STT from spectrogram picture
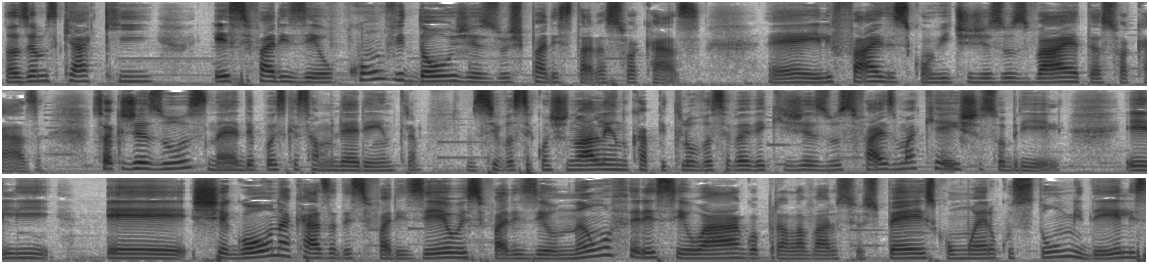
Nós vemos que aqui esse fariseu convidou Jesus para estar na sua casa. É, ele faz esse convite, Jesus vai até a sua casa. Só que Jesus, né, depois que essa mulher entra, se você continuar lendo o capítulo, você vai ver que Jesus faz uma queixa sobre ele. Ele é, chegou na casa desse fariseu, esse fariseu não ofereceu água para lavar os seus pés, como era o costume deles.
